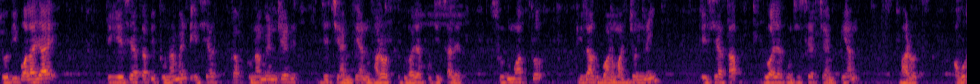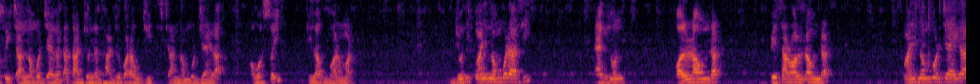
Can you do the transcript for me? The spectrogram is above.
যদি বলা যায়, এই এশিয়া কাপ যে টুর্নামেন্ট এশিয়া কাপ টুর্নামেন্টের যে চ্যাম্পিয়ন ভারত দু হাজার পঁচিশ সালের, শুধুমাত্র তিলক বর্মার জন্যেই এশিয়া কাপ দু হাজার পঁচিশের চ্যাম্পিয়ন ভারত। অবশ্যই চার নম্বর জায়গাটা তার জন্য ধার্য করা উচিত। চার নম্বর জায়গা অবশ্যই তিলক বর্মার। যদি পাঁচ নম্বরে আসি, একজন অলরাউন্ডার পেসার অলরাউন্ডার পাঁচ নম্বর জায়গা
